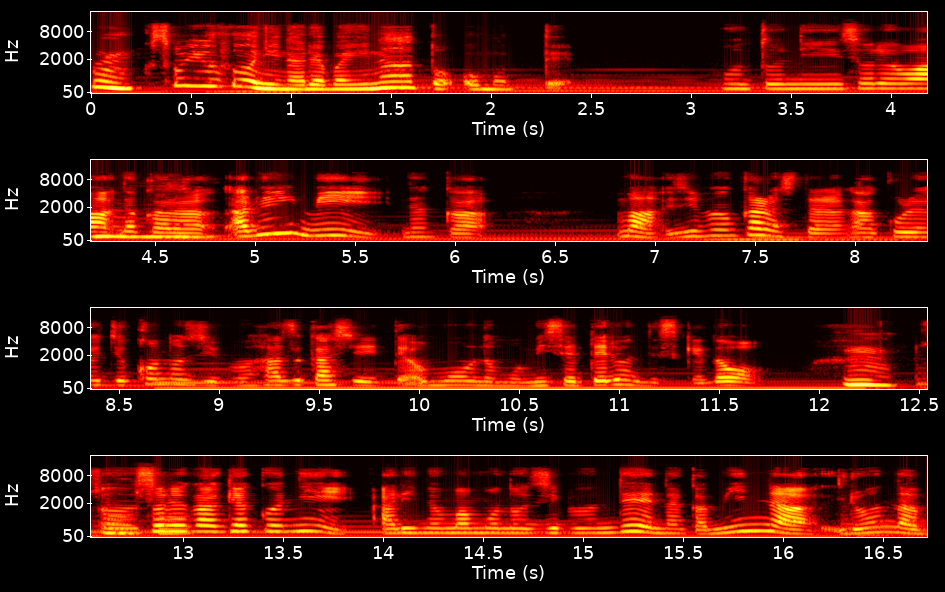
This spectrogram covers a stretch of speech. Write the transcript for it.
う、うん、そういう風になればいいなと思って。本当に、それは、だから、ある意味、なんか、まあ自分からしたらあこれこの自分恥ずかしいって思うのも見せてるんですけど、うん。うんそれ、が逆にありのままの自分でなんかみんないろんな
